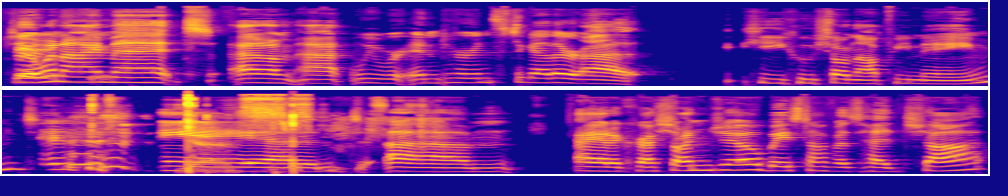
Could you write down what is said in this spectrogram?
Joe Very and I met um at we were interns together at He Who Shall Not Be Named. Yes. And um I had a crush on Joe based off his headshot.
